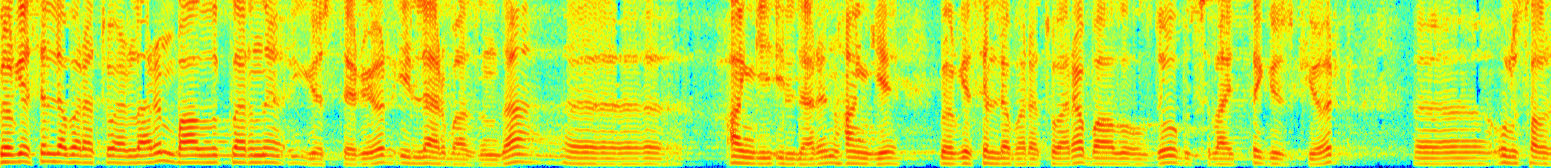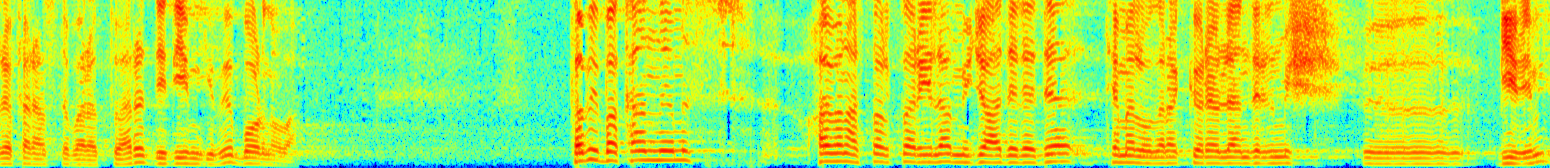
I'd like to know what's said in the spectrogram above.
Bölgesel laboratuvarların bağlılıklarını gösteriyor iller bazında. e, hangi illerin hangi bölgesel laboratuvara bağlı olduğu bu slaytta gözüküyor. E, Ulusal Referans Laboratuvarı dediğim gibi Bornova. Tabii bakanlığımız hayvan hastalıklarıyla mücadelede temel olarak görevlendirilmiş e, birim.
